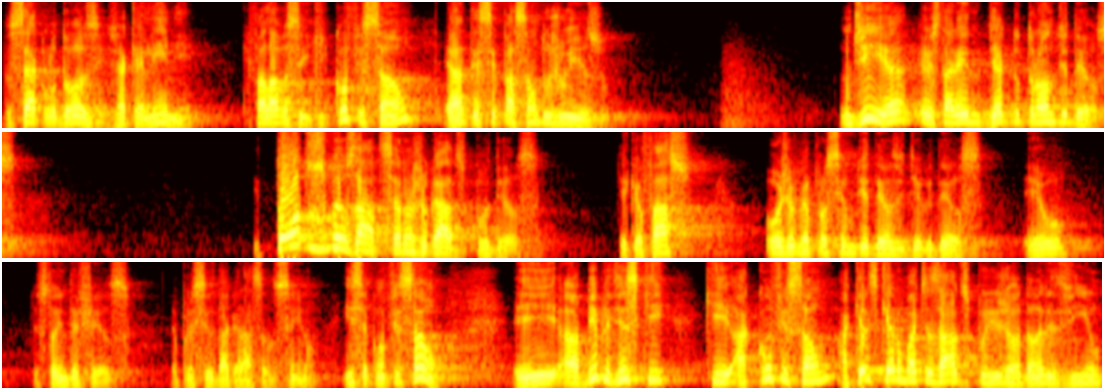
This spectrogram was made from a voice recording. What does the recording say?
do século XII, Jaqueline, que falava assim: que confissão é a antecipação do juízo. Um dia eu estarei diante do trono de Deus. Todos os meus atos serão julgados por Deus. O que, que eu faço? Hoje eu me aproximo de Deus e digo: Deus, eu estou indefeso. Eu preciso da graça do Senhor. Isso é confissão. E a Bíblia diz que, que a confissão, aqueles que eram batizados por Rio Jordão, eles vinham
